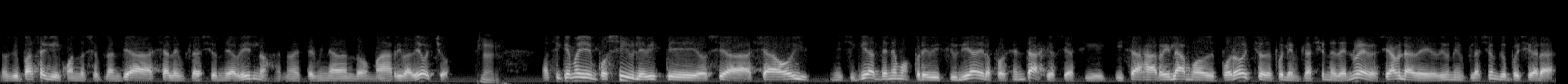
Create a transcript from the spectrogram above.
Lo que pasa es que cuando se plantea ya la inflación de abril nos, nos termina dando más arriba de 8. Claro. Así que medio imposible, ¿viste? O sea, ya hoy ni siquiera tenemos previsibilidad de los porcentajes. O sea, si quizás arreglamos por 8, después la inflación es del 9. Se habla de, de una inflación que puede llegar a,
